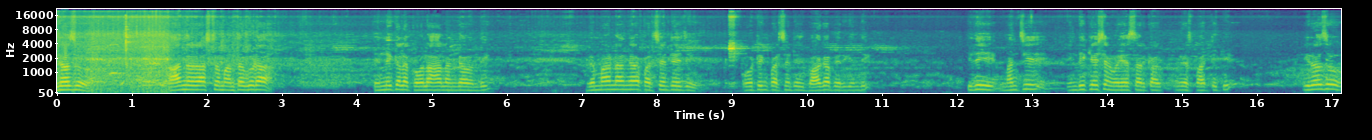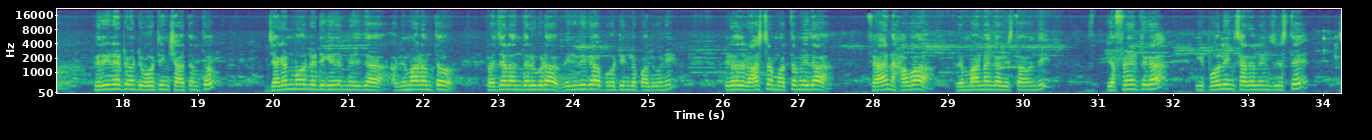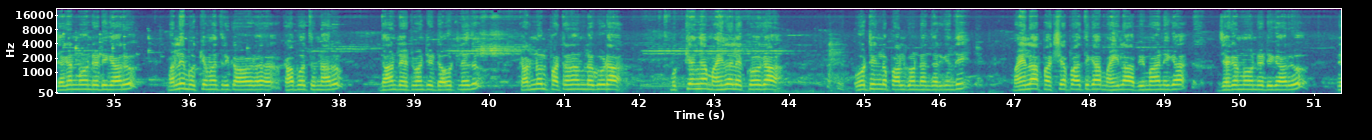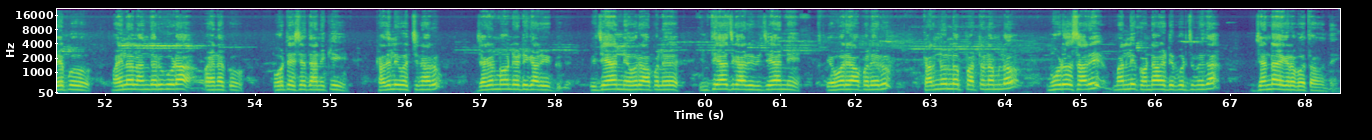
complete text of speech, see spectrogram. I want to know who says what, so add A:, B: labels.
A: ఈరోజు ఆంధ్ర రాష్ట్రం అంతా కూడా ఎన్నికల కోలాహలంగా ఉంది. బ్రహ్మాండంగా పర్సంటేజ్ ఓటింగ్ పర్సంటేజ్ బాగా పెరిగింది. ఇది మంచి ఇండికేషన్ వైఎస్ఆర్ కాంగ్రెస్ పార్టీకి. ఈరోజు పెరిగినటువంటి ఓటింగ్ శాతంతో జగన్మోహన్ రెడ్డి మీద అభిమానంతో ప్రజలందరూ కూడా విరివిగా ఓటింగ్లో పాల్గొని ఈరోజు రాష్ట్రం మొత్తం మీద ఫ్యాన్ హవా బ్రహ్మాండంగా వీస్తూ ఉంది. డెఫినెట్గా ఈ పోలింగ్ సర్వేలను చూస్తే జగన్మోహన్ రెడ్డి గారు మళ్ళీ ముఖ్యమంత్రి కావడ కాబోతున్నారు. దాంట్లో ఎటువంటి డౌట్ లేదు. కర్నూలు పట్టణంలో కూడా ముఖ్యంగా మహిళలు ఎక్కువగా ఓటింగ్లో పాల్గొనడం జరిగింది. మహిళా పక్షపాతిగా మహిళా అభిమానిగా జగన్మోహన్ రెడ్డి గారు రేపు మహిళలందరూ కూడా ఆయనకు ఓటేసేదానికి కదిలి వచ్చినారు. జగన్మోహన్ రెడ్డి గారి విజయాన్ని ఎవరు ఆపలే ఇంతియాజ్ గారి విజయాన్ని ఎవరు ఆపలేరు? కర్నూలు పట్టణంలో మూడోసారి మళ్ళీ కొండారెడ్డి బుర్జు మీద జెండా ఎగరబోతా ఉంది.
